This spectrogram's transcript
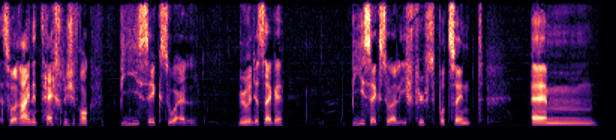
so eine reine technische Frage. Bisexuell. Würde ich sagen, bisexuell ist 50% ähm,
